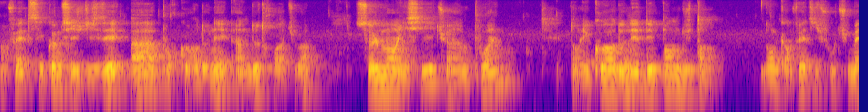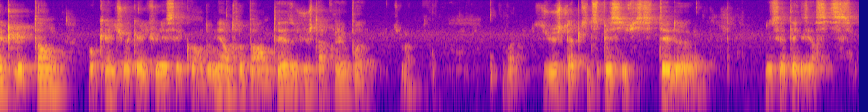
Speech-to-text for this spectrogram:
en fait, c'est comme si je disais a pour coordonnées 1, 2, 3, tu vois. Seulement ici, tu as un point dont les coordonnées dépendent du temps. Donc en fait, il faut que tu mettes le temps auquel tu as calculé ces coordonnées entre parenthèses juste après le point. C'est juste la petite spécificité de, cet exercice.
